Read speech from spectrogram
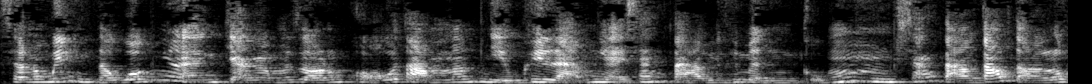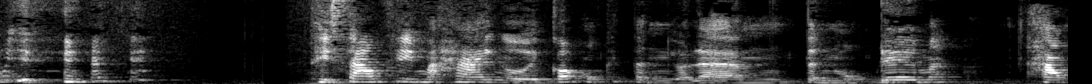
sao nó biết người ta quấn như ăn chăn mà sao nó khổ tâm lắm. Nhiều khi làm nghề sáng tạo nhiều khi mình cũng sáng tạo táo tợn lắm gì thì sau khi mà hai người có một cái tình gọi là tình một đêm á không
